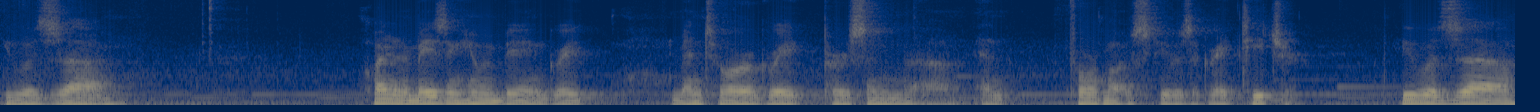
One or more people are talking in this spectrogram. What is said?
He was uh, quite an amazing human being, great mentor, great person, uh, and foremost, he was a great teacher. He was uh,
